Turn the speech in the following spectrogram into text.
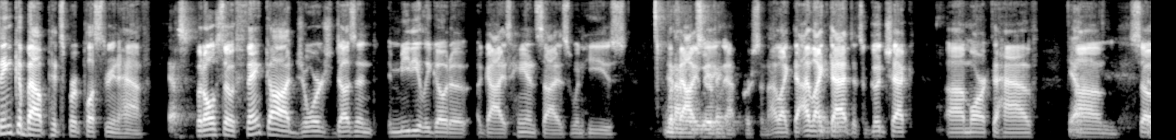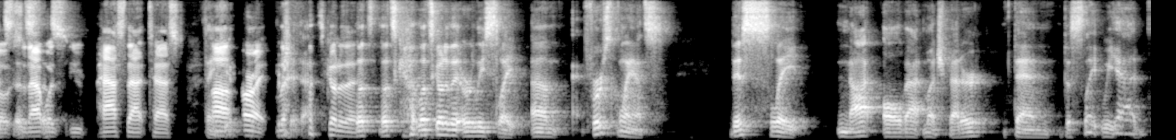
think about Pittsburgh plus three and a half. Yes. But also, thank God George doesn't immediately go to a guy's hand size when he's when evaluating that person. I like that. I like thank that. You. That's a good check uh, mark to have. Yeah. Um, so that's, that's, so that was you passed that test. Thank uh, you. All right. Let's go to the let's let's go let's go to the early slate. Um, first glance, this slate not all that much better than the slate we had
